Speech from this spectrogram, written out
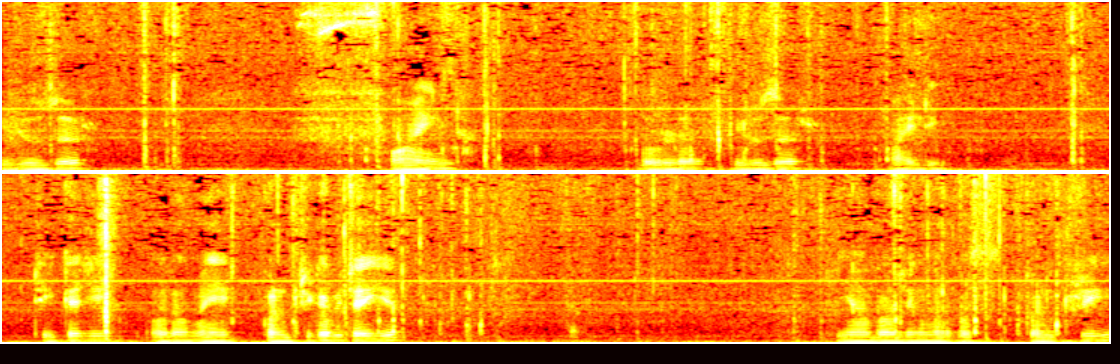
user find dollar user ID ڈی ٹھیک ہے جی اور ہمیں ایک کنٹری کا بھی چاہیے یہاں پر جائے گا ہمارے پاس کنٹری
